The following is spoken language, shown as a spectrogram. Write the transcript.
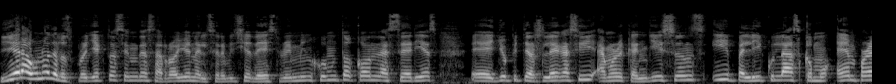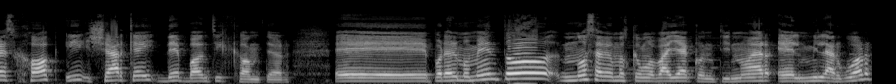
y era uno de los proyectos en desarrollo en el servicio de streaming junto con las series eh, Jupiter's Legacy, American Jesus y películas como Empress, Hawk y Sharkey The Bounty Hunter. Eh, por el momento no sabemos cómo vaya continuar el Miller War,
